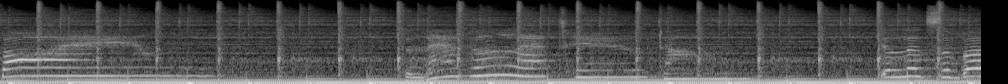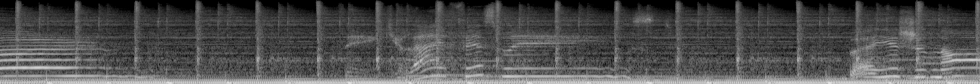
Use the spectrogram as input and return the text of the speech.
By should know.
